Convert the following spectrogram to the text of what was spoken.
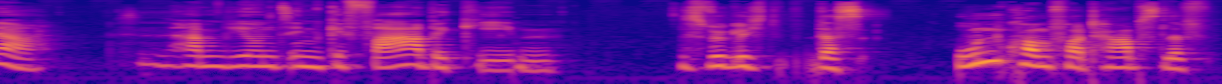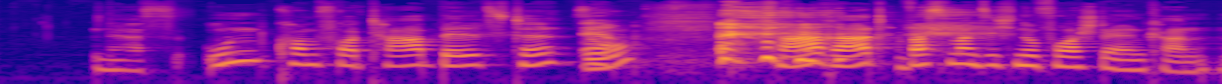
ja haben wir uns in Gefahr begeben. Das ist wirklich das unkomfortabelste, das unkomfortabelste so, ja. Fahrrad, was man sich nur vorstellen kann.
